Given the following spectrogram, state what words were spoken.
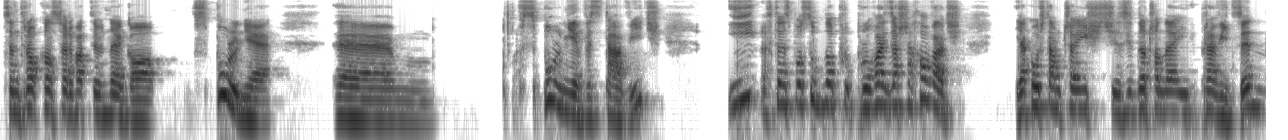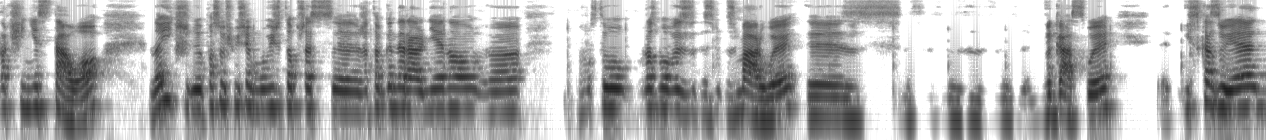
centrokonserwatywnego wspólnie, wspólnie wystawić i w ten sposób no, próbować zaszachować jakąś tam część Zjednoczonej Prawicy. No, tak się nie stało. No i poseł Śmiszek mówi, że to przez, że to generalnie no, e, po prostu rozmowy z, z, zmarły, y, z, wygasły i wskazuje,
